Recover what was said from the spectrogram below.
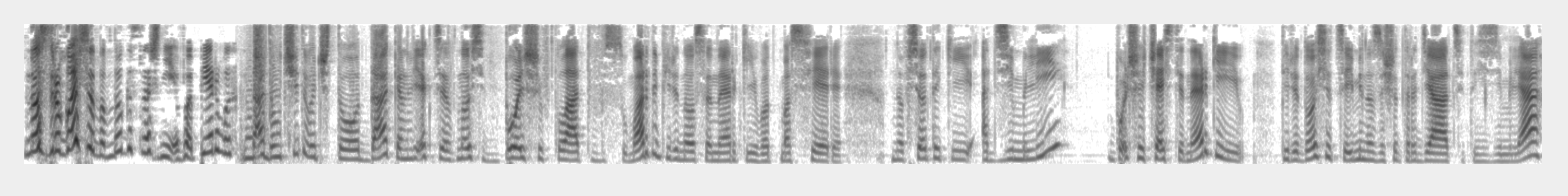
Но, с другой все намного сложнее. Во-первых, Надо учитывать, что да, конвекция вносит больше вклад в суммарный перенос энергии в атмосфере, но все-таки от Земли большая часть энергии переносится именно за счет радиации. То есть Земля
